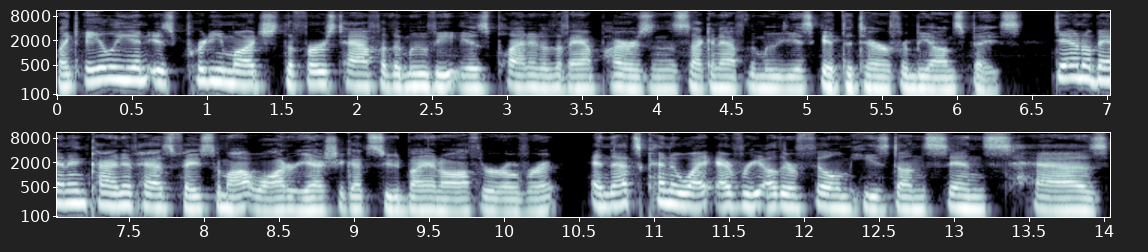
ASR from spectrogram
Like Alien is pretty much the first half of the movie is Planet of the Vampires, and the second half of the movie is It the Terror from Beyond Space. Dan O'Bannon kind of has faced some hot water. He actually got sued by an author over it. And that's kind of why every other film he's done since has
